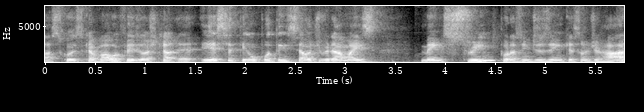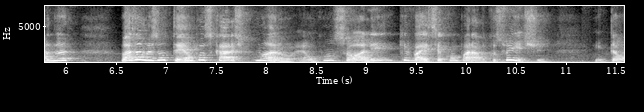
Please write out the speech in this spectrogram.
a- as coisas que a Valve fez, eu acho que a- é- esse tem o potencial de virar mais mainstream, por assim dizer, em questão de hardware, mas ao mesmo tempo os caras, tipo, mano, é um console que vai ser comparado com o Switch. Então,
